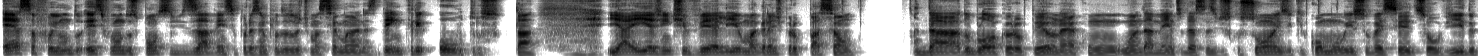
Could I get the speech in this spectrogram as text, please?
essa foi um do, esse foi um dos pontos de desavença, por exemplo, das últimas semanas, dentre outros, tá? E aí a gente vê ali uma grande preocupação da, do bloco europeu, né, com o andamento dessas discussões e que como isso vai ser dissolvido,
